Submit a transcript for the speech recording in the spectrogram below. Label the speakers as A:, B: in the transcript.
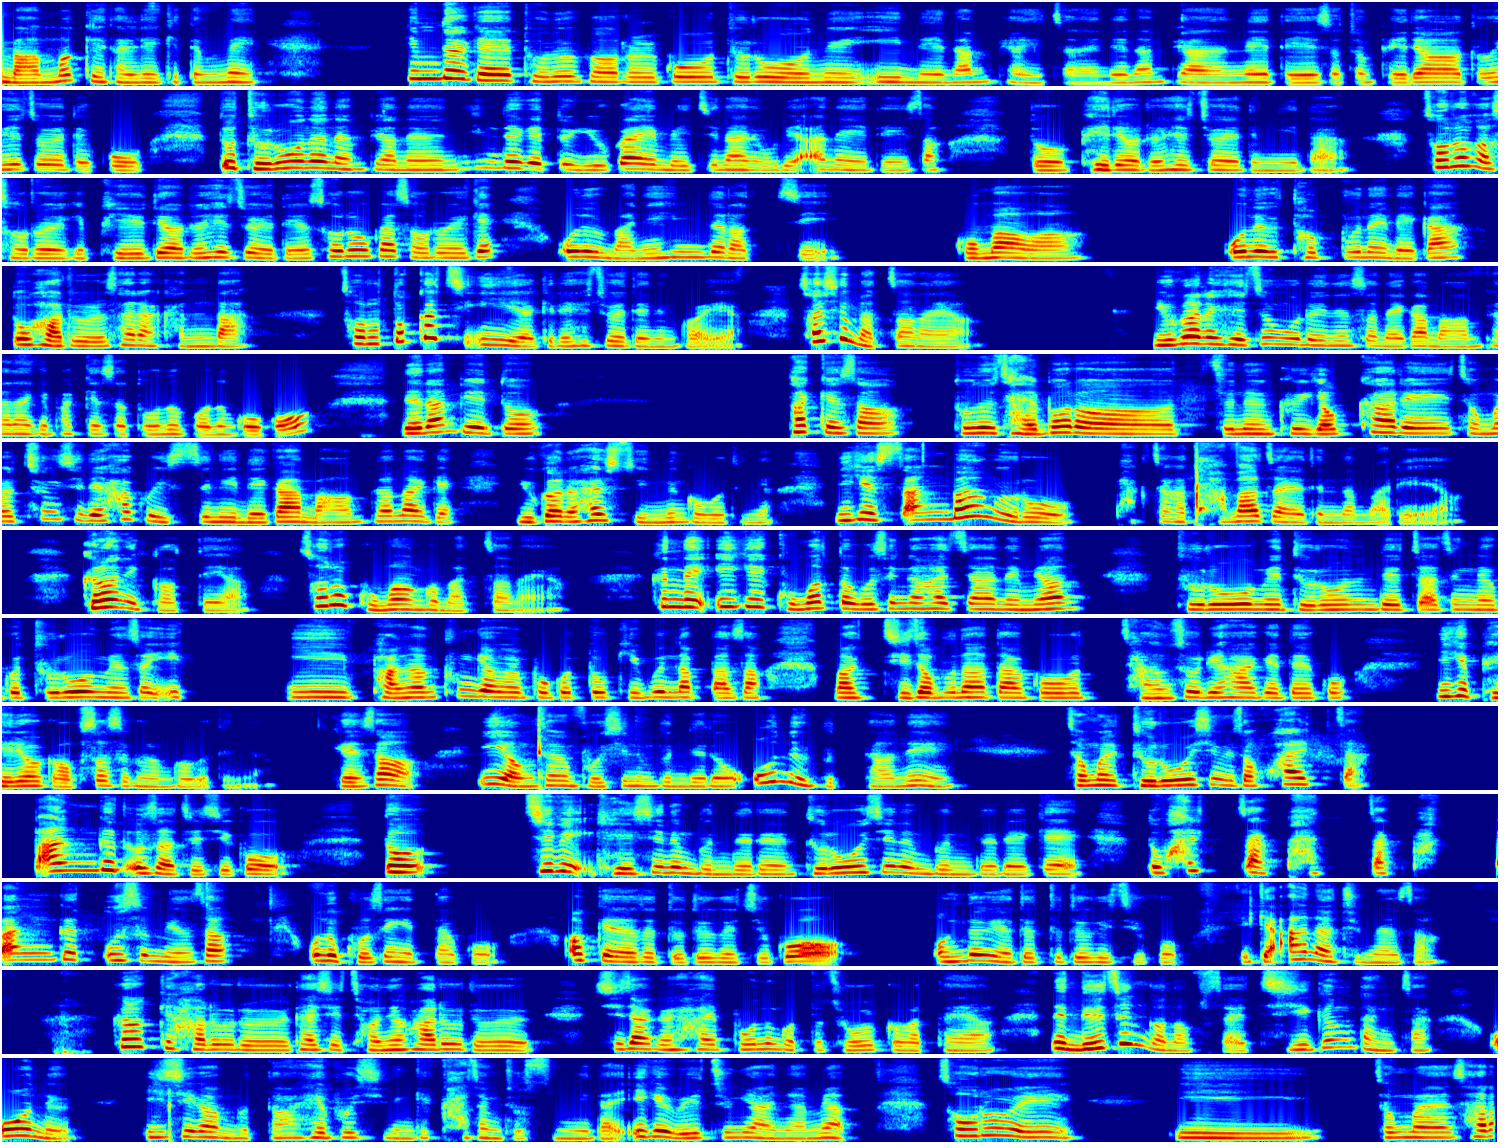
A: 마음먹기에 달려있기 때문에 힘들게 돈을 벌고 들어오는 이 내 남편 있잖아요. 내 남편에 대해서 좀 배려도 해줘야 되고 또 들어오는 남편은 힘들게 또 육아에 매진한 우리 아내에 대해서 또 배려를 해줘야 됩니다. 서로가 서로에게 배려를 해줘야 돼요. 서로가 서로에게 오늘 많이 힘들었지. 고마워. 오늘 덕분에 내가 또 하루를 살아간다. 서로 똑같이 이 이야기를 해줘야 되는 거예요. 사실 맞잖아요. 육아를 해줌으로 인해서 내가 마음 편하게 밖에서 돈을 버는 거고 내 남편이 또 밖에서 돈을 잘 벌어주는 그 역할에 정말 충실히 하고 있으니 내가 마음 편하게 육아를 할 수 있는 거거든요. 이게 쌍방으로 박자가 다 맞아야 된단 말이에요. 그러니까 어때요? 서로 고마운 거 맞잖아요. 근데 이게 고맙다고 생각하지 않으면 들어오면 들어오는데 짜증내고 들어오면서 이, 이 방한 풍경을 보고 또 기분 나빠서 막 지저분하다고 잔소리 하게 되고 이게 배려가 없어서 그런 거거든요. 그래서 이 영상을 보시는 분들은 오늘부터는 정말 들어오시면서 활짝 빵긋 웃어주시고 또 집에 계시는 분들은 들어오시는 분들에게 또 활짝 반짝 빵긋 웃으면서 오늘 고생했다고 어깨라도 두들겨주고 엉덩이라도 두들겨주고 이렇게 안아주면서 그렇게 하루를 다시 저녁 하루를 시작을 해 보는 것도 좋을 것 같아요. 근데 늦은 건 없어요. 지금 당장 오늘 이 시간부터 해보시는 게 가장 좋습니다. 이게 왜 중요하냐면 서로의 이 정말 사람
